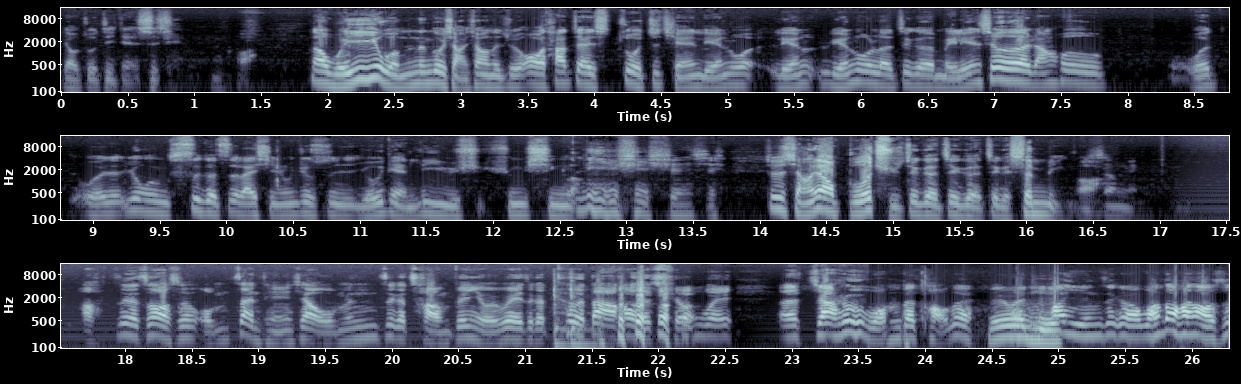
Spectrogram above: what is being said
要做这件事情啊。那唯一我们能够想象的就是，哦，他在做之前联络联联络了这个美联社，然后我。我用四个字来形容，就是有一点利欲熏心了。利欲熏心，就是想要博取这个这个这个声明啊。声明。好，这个周老师，我们暂停一下。我们这个场边有一位这个特大号的权威，呃，加入我们的讨论。没问题。欢迎这个王道涵老师。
